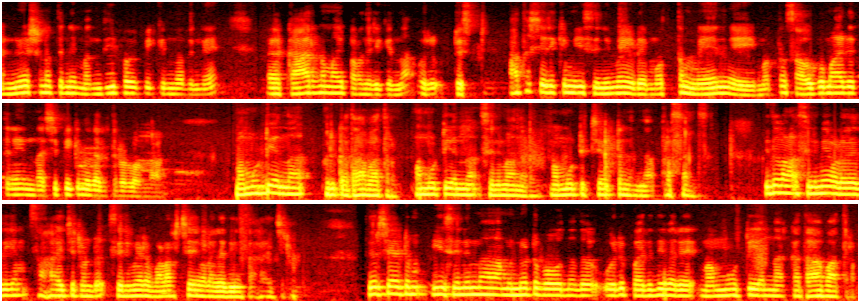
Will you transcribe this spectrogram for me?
അന്വേഷണത്തിനെ മന്ദീഭവിപ്പിക്കുന്നതിനെ കാരണമായി പറഞ്ഞിരിക്കുന്ന ഒരു ട്വിസ്റ്റ് അത് ശരിക്കും ഈ സിനിമയുടെ മൊത്തം മേന്മയെയും മൊത്തം സൗകുമാര്യത്തിനെയും നശിപ്പിക്കുന്ന തരത്തിലുള്ള ഒന്നാണ്. മമ്മൂട്ടി എന്ന ഒരു കഥാപാത്രം മമ്മൂട്ടി എന്ന സിനിമാ നടൻ മമ്മൂട്ടി ചേട്ടൻ എന്ന പ്രസൻസ്. ഇത് സിനിമയെ വളരെയധികം സഹായിച്ചിട്ടുണ്ട്. സിനിമയുടെ വളർച്ചയെ വളരെയധികം സഹായിച്ചിട്ടുണ്ട്. തീർച്ചയായിട്ടും ഈ സിനിമ മുന്നോട്ട് പോകുന്നത് ഒരു പരിധിവരെ മമ്മൂട്ടി എന്ന കഥാപാത്രം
